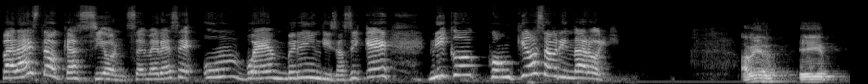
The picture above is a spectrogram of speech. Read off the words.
para esta ocasión se merece un buen brindis. Así que, Nico, ¿con qué vas a brindar hoy? A ver, eh,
